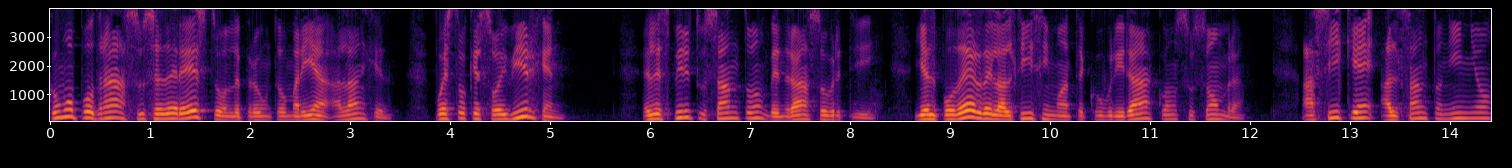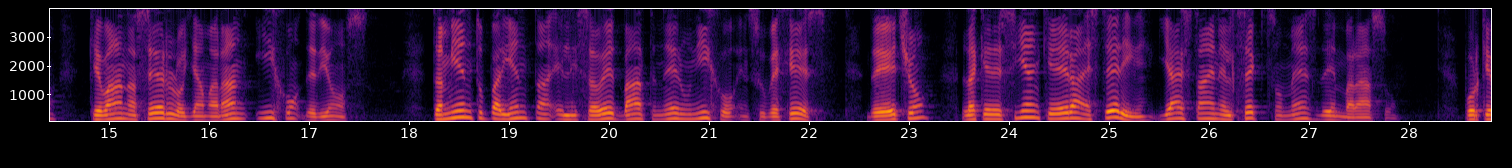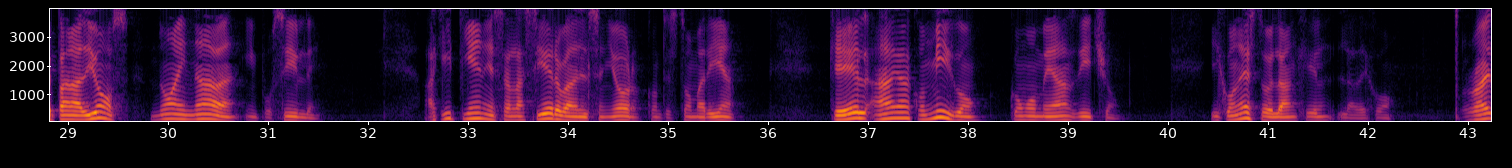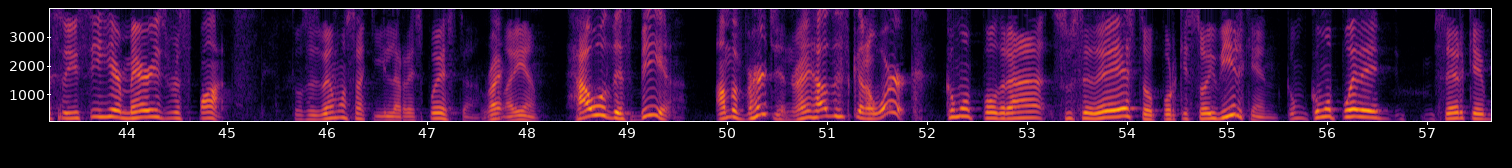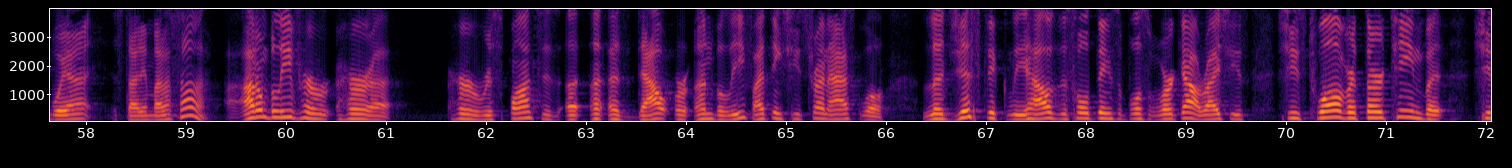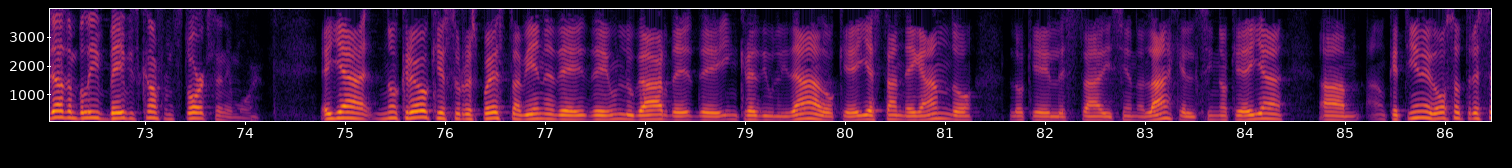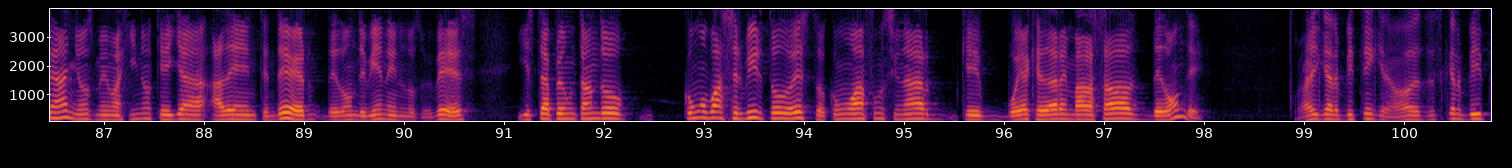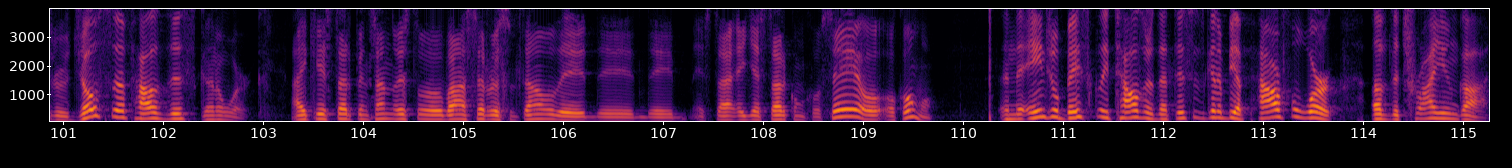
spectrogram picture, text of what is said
¿Cómo podrá suceder esto? le preguntó María al ángel, puesto que soy virgen. El Espíritu Santo vendrá sobre ti, y el poder del Altísimo te cubrirá con su sombra. Así que al santo niño que va a nacer lo llamarán Hijo de Dios. También tu parienta Elizabeth va a tener un hijo en su vejez. De hecho, la que decían que era estéril ya está en el sexto mes de embarazo, porque para Dios no hay nada imposible. Aquí tienes a la sierva del Señor, contestó María, que Él haga conmigo como me has dicho. Y con esto el ángel la dejó. All right, so you see here Mary's response. Entonces vemos aquí la respuesta Right. María. How will this be? I'm a virgin, right? How's this going to work? ¿Cómo podrá suceder esto? Porque soy virgen. ¿Cómo, cómo puede ser que voy a estar embarazada? I don't believe her her uh, her response is uh, uh, as doubt or unbelief. I think she's trying to ask, well, logistically, how's this whole thing supposed to work out, right? She's she's 12 or 13, but she doesn't believe babies come from storks anymore. Ella no creo que su respuesta viene de, de un lugar de, de incredulidad o que ella está negando lo que le está diciendo el ángel, sino que ella, am, aunque tiene dos o trece años, me imagino que ella ha de entender de dónde vienen los bebés y está preguntando cómo va a servir todo esto, cómo va a funcionar que voy a quedar embarazada de dónde. Right? You got to be thinking, oh, is this going to be through Joseph? How's this going to work? Hay que estar pensando, ¿esto va a ser resultado de, de, de estar, ella estar con José o, o cómo? And the angel basically tells her that this is going to be a powerful work of the triune God.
